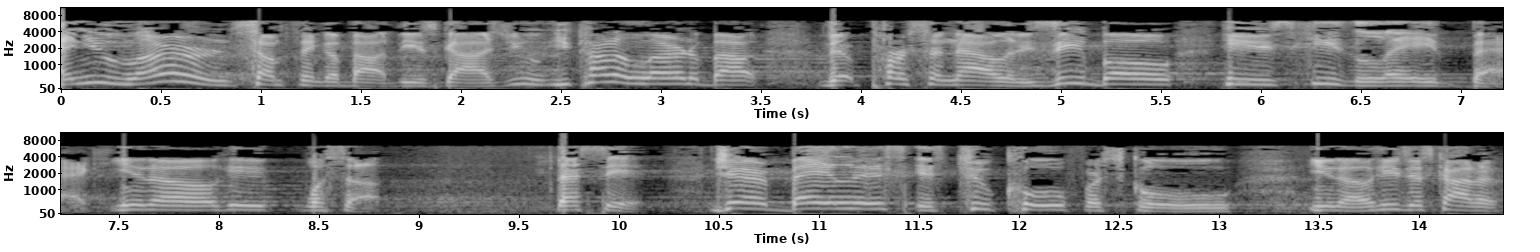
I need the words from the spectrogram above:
And you learn something about these guys. You, you kind of learn about their personality. Z-Bo, he's, he's laid back. You know, he, what's up? That's it. Jerryd Bayless is too cool for school. You know, he just kind of,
